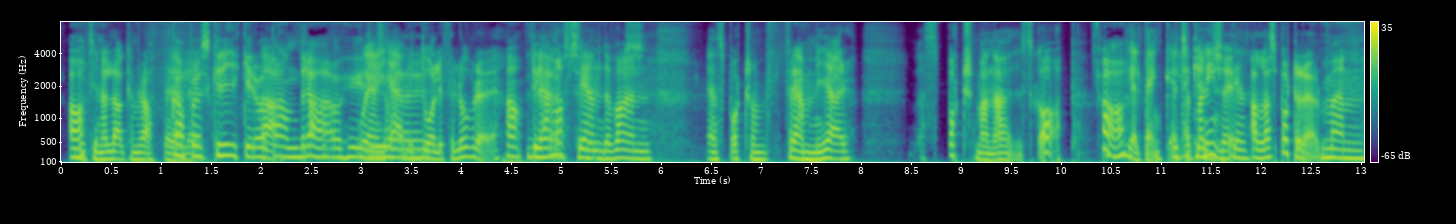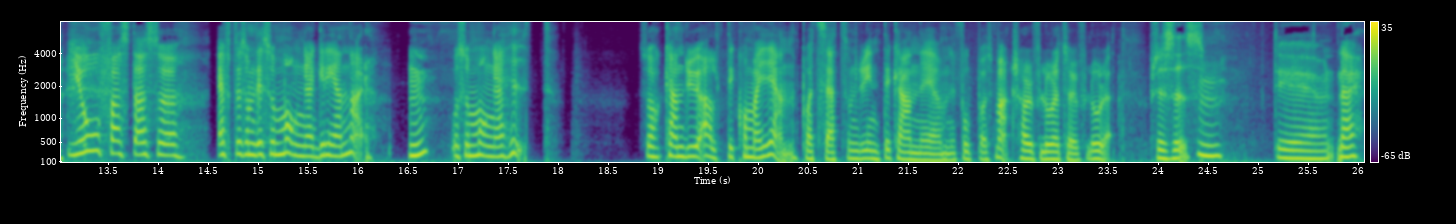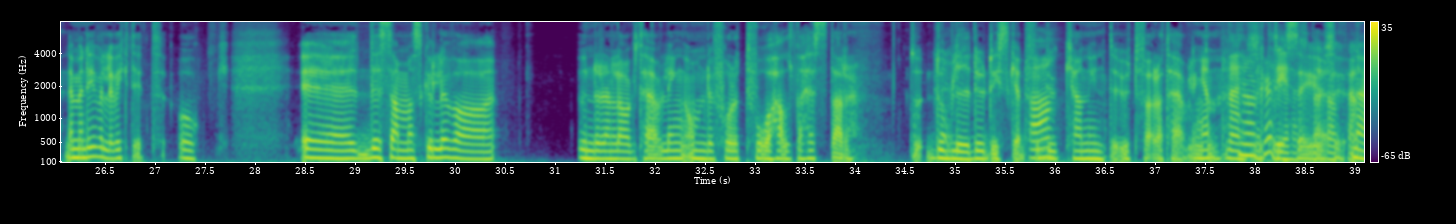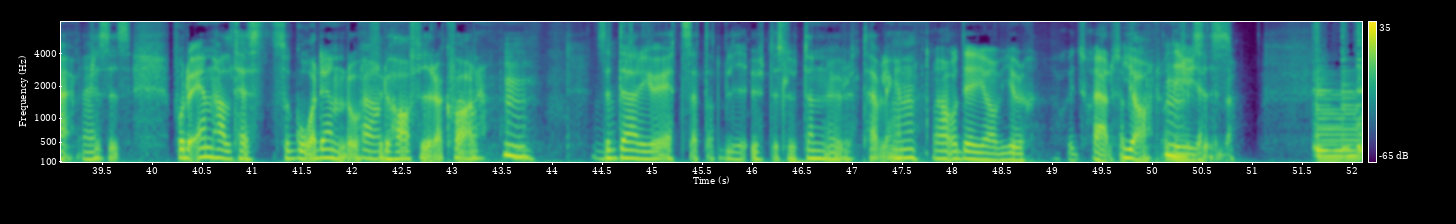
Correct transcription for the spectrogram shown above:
Ja. mot sina lagkamrater. Kapar Eller, och skriker åt Ja. andra. Ja. Och hur, och är en det är- jävligt dålig förlorare. Ja. Det, här är måste ju absolut- ändå vara en, en sport som främjar sportsmannaskap, Ja, helt Det enkelt. tycker Att man för inte... alla sporter är, men Jo, fast alltså, eftersom det är så många grenar Mm. och så många hit, så kan du ju alltid komma igen på ett sätt som du inte kan i en fotbollsmatch. Har du förlorat så har du förlorat. precis. Mm. Det, nej, nej, men det är väldigt viktigt. Och eh, detsamma skulle vara under en lagtävling om du får två halta hästar. Då, då Okej. blir du diskad, för Ja. du kan inte utföra tävlingen. Nej, Ja, med tre hästar. ja, nej, Nej. precis. Får du en halt häst så går det ändå, Ja. för du har fyra kvar. Mm. Så Mm. där är ju ett sätt att bli utesluten ur tävlingen. Mm. Ja, och det är ju av djurskyddsskäl såklart. Ja, och det är ju mm, precis. jättebra.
